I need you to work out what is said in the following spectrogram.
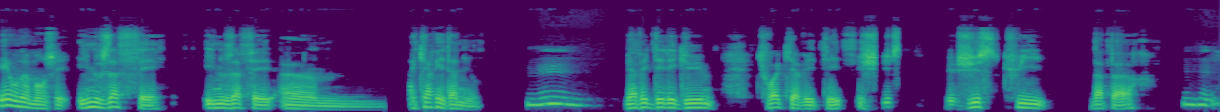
Et on a mangé. Il nous a fait il nous a fait un un carré d'agneau, Mhm. mais avec des légumes, tu vois, qui avaient été juste juste cuits vapeur. Mhm.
